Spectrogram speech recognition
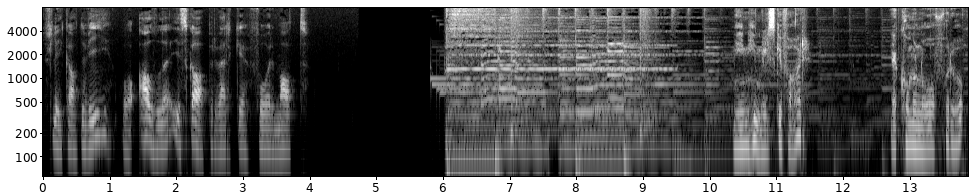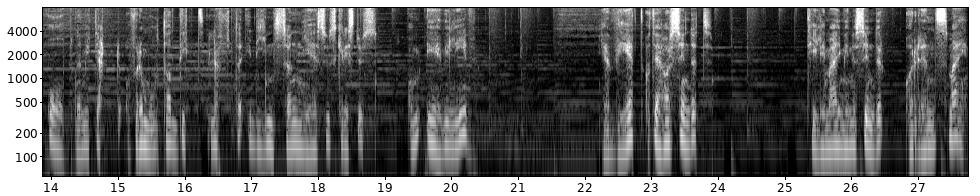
slik at vi og alle i skaperverket får mat. Min himmelske Far. Jeg kommer nå for å åpne mitt hjerte og for å motta ditt løfte i din Sønn Jesus Kristus om evig liv. Jeg vet at jeg har syndet. Tilgi meg mine synder og rens meg.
